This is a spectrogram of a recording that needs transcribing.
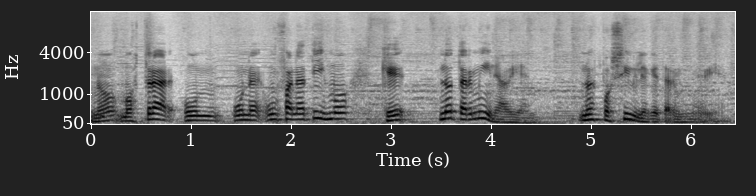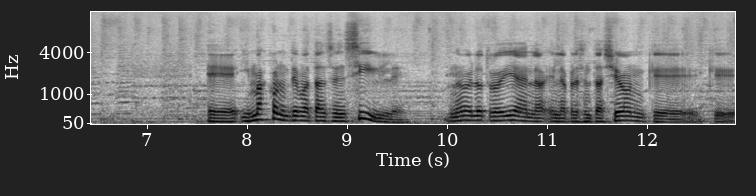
¿no? Mostrar un, una- un fanatismo que no termina bien. No es posible que termine bien. Eh, y más con un tema tan sensible. ¿no? El otro día en la, en la presentación que, que-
